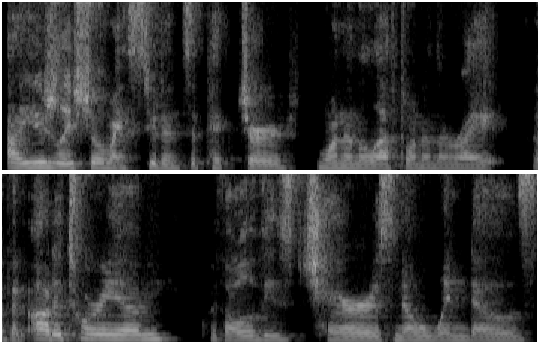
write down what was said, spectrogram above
I usually show my students a picture, one on the left, one on the right, of an auditorium with all of these chairs, no windows.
